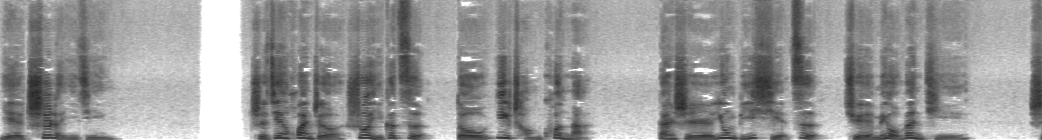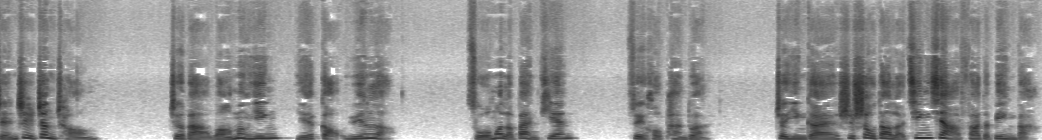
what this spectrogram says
也吃了一惊。只见患者说一个字都异常困难，但是用笔写字却没有问题，神志正常。这把王梦英也搞晕了，琢磨了半天。最后判断，这应该是受到了惊吓发的病吧。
